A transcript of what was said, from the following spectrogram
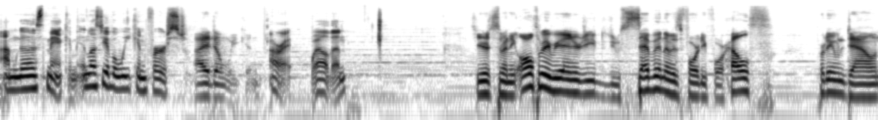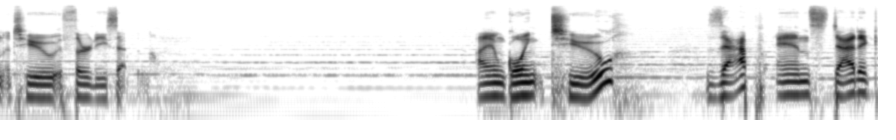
I'm gonna smack him, unless you have a weaken first. I don't weaken. All right. Well then. So you're spending all three of your energy to do seven of his 44 health, putting him down to 37. I am going to zap and static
